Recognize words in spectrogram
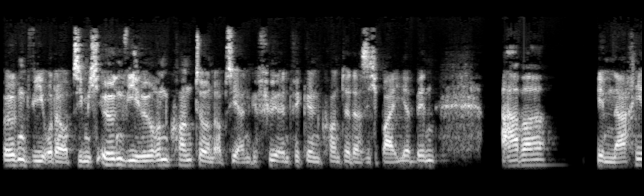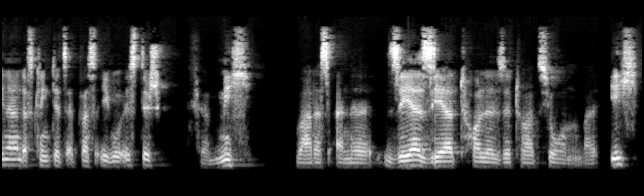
irgendwie oder ob sie mich irgendwie hören konnte und ob sie ein Gefühl entwickeln konnte, dass ich bei ihr bin. Aber im Nachhinein, das klingt jetzt etwas egoistisch, für mich war das eine sehr, sehr tolle Situation, weil ich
